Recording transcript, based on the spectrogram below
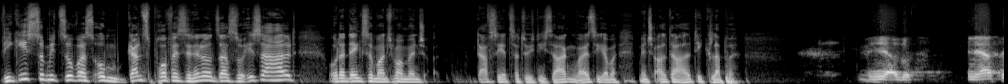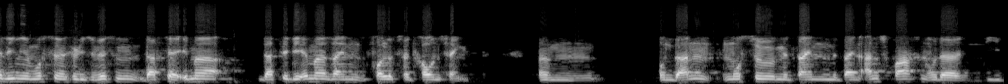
Wie gehst du mit sowas um? Ganz professionell und sagst, so ist er halt? Oder denkst du manchmal, Mensch, darfst du jetzt natürlich nicht sagen, weiß ich, aber Mensch, Alter, halt die Klappe. Nee, also in erster Linie musst du natürlich wissen, dass er immer, dass er dir immer sein volles Vertrauen schenkt. Ähm, und dann musst du mit deinen, mit deinen Ansprachen oder die,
